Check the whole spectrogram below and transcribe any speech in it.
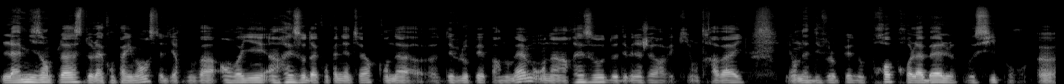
la mise en place de l'accompagnement, c'est-à-dire qu'on va envoyer un réseau d'accompagnateurs qu'on a euh, développé par nous-mêmes. On a un réseau de déménageurs avec qui on travaille et on a développé nos propres labels aussi pour euh,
